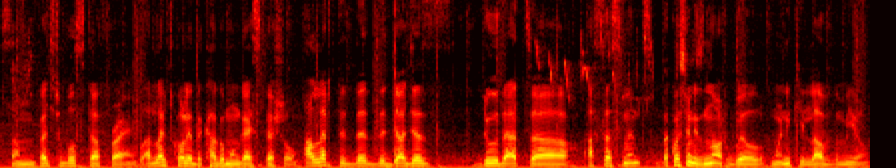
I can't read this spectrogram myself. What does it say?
some vegetable stir fry. I'd like to call it the Kagwe Mungai special. I'll let the, the, the judges do that uh, assessment. The question is not will Mwaniki love the meal,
